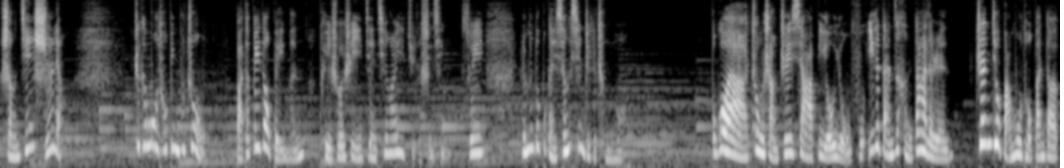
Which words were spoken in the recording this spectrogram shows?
赏金十两。这根木头并不重，把他背到北门可以说是一件轻而易举的事情，所以。人们都不敢相信这个承诺。不过啊，重赏之下必有勇夫。一个胆子很大的人，真就把木头搬到，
